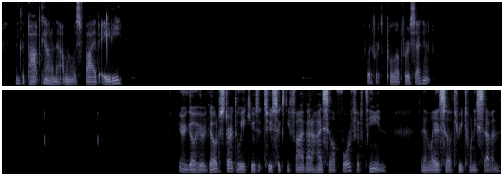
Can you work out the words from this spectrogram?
I think the pop count on that one was 580. wait for it to pull up for a second. Here we go, here we go. To start the week, he was at 265 at a high sale of 415 and then latest sale 327.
